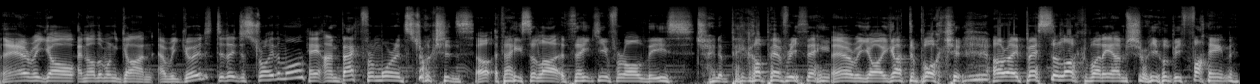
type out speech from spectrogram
There we go. Another one gone. Are we good? Did I destroy them all? Hey, I'm back for more instructions. Oh, thanks a lot. Thank you for all these. Trying to pick up everything. There we go. I got the book. All right, best of luck, buddy. I'm sure you'll be fine.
